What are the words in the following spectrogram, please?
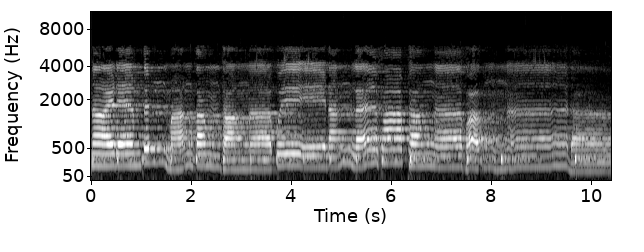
Nay đem tính mạng tâm thần à, quy đánh lễ pháp thân à, Phật à, đà.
